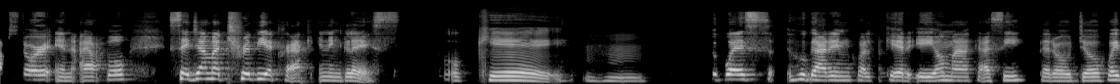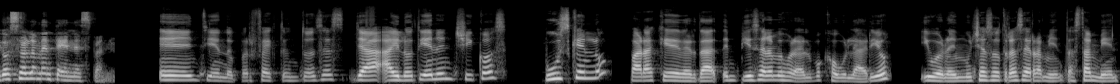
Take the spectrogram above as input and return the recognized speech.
App Store en Apple. Se llama Trivia Crack en inglés. Ok. Uh -huh. Tú puedes jugar en cualquier idioma casi, pero yo juego solamente en español. Entiendo, perfecto. Entonces ya ahí lo tienen, chicos. Búsquenlo para que de verdad empiecen a mejorar el vocabulario. Y bueno, hay muchas otras herramientas también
